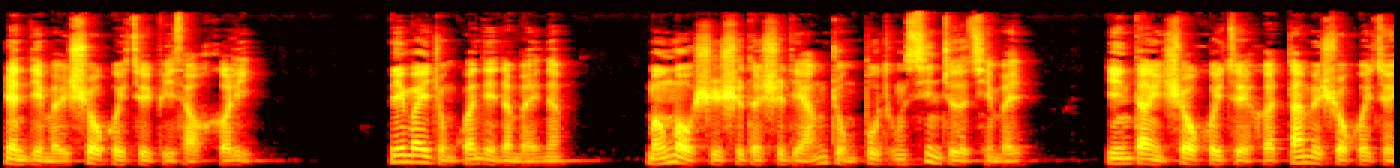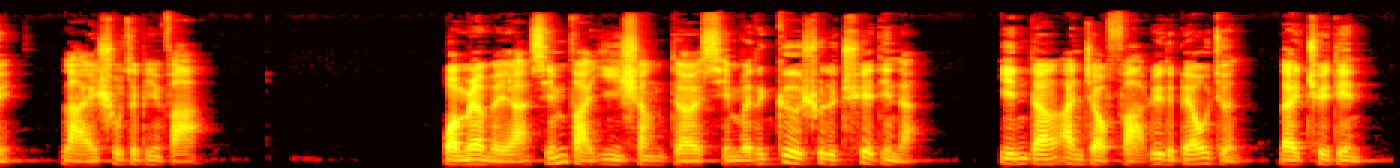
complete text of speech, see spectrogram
认定为受贿罪比较合理。另外一种观点认为呢，某某实施的是两种不同性质的行为。应当以受贿罪和单位受贿罪来数罪并罚。我们认为啊，刑法意义上的行为的个数的确定呢，应当按照法律的标准来确定，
